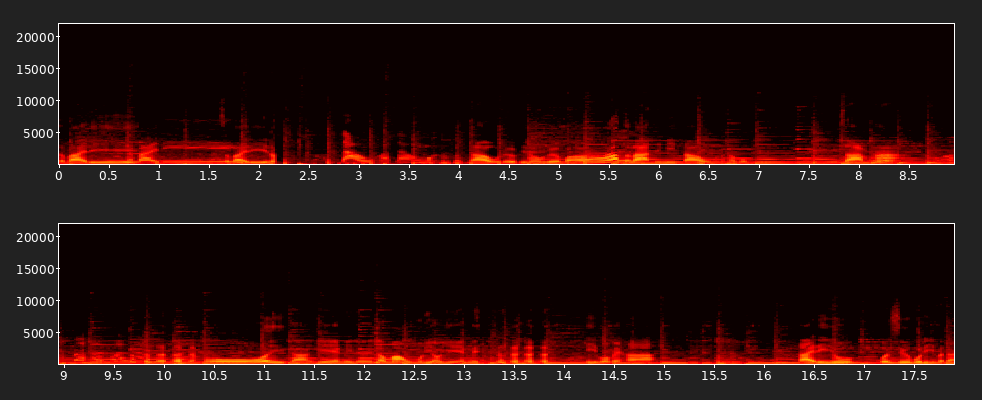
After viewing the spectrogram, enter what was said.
สบายดี สบายดีสบายดีเนาะ เต่าค่ะเต่าเต่าเด้อพี่น้องเด้อป้าดตลาดนี้มีเต่านะครับผมสามห้าโอ้ยกลางแยกนี่เลย เราเหมาผู้เดียวแยกนี่ดีบ่แม่ค้าขายดีอยู่ คนซื้อบุหรี่บันได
